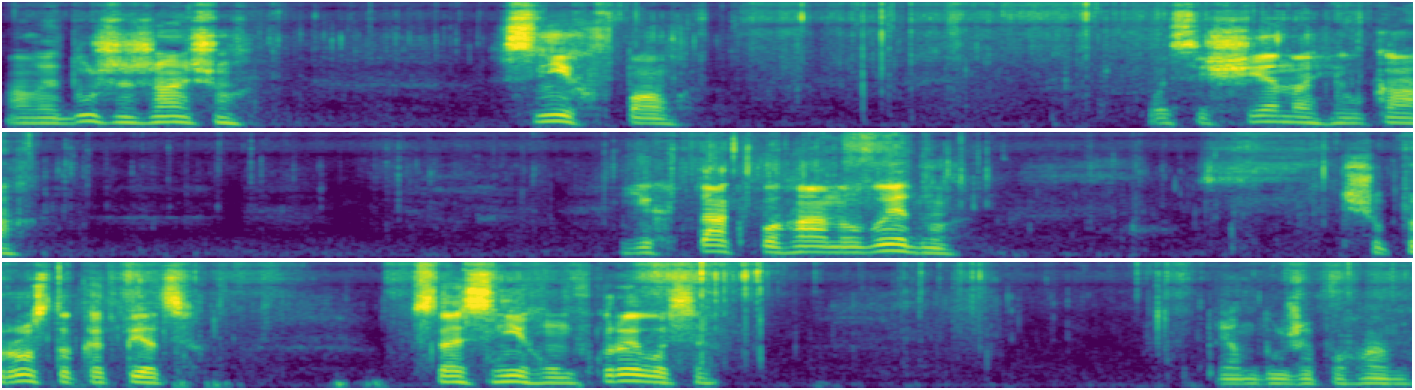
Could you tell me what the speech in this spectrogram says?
Але дуже жаль, що сніг впав. Ось іще на гілках. Їх так погано видно, що просто капець. Все снігом вкрилося. Прям дуже погано.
